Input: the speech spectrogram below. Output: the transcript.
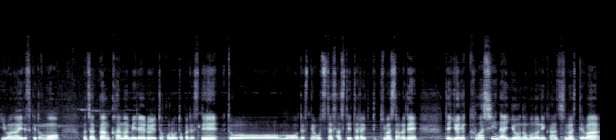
言わないですけども、まあ、若干垣間見れるところとかですね、えっと、もうですねお伝えさせていただきましたのででより詳しい内容のものに関しましては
